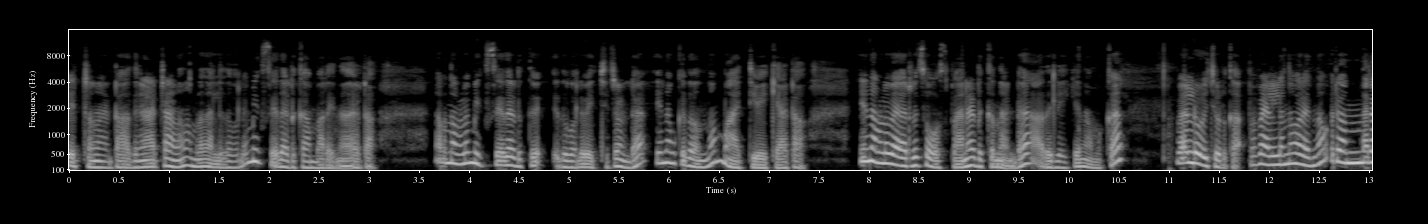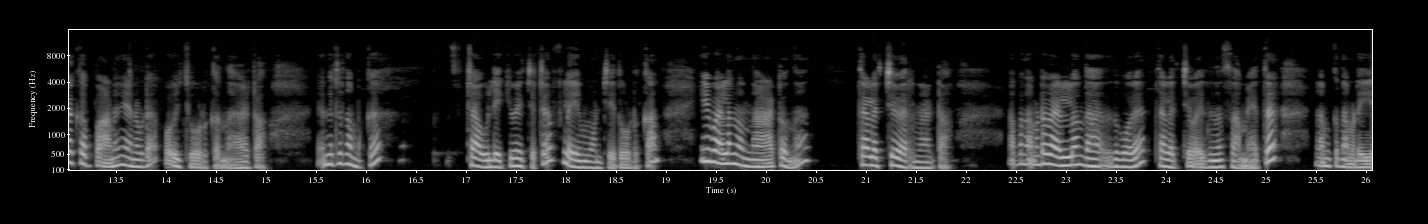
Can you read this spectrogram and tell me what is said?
കിട്ടണം കേട്ടോ. അതിനായിട്ടാണ് നമ്മൾ നല്ലതുപോലെ മിക്സ് ചെയ്തെടുക്കാൻ പറയുന്നത് കേട്ടോ. അപ്പോൾ നമ്മൾ മിക്സ് ചെയ്തെടുത്ത് ഇതുപോലെ വെച്ചിട്ടുണ്ട്. ഇനി നമുക്കിതൊന്ന് മാറ്റി വയ്ക്കാം കേട്ടോ ഇനി നമ്മൾ വേറൊരു സോസ് പാൻ എടുക്കുന്നുണ്ട്. അതിലേക്ക് നമുക്ക് വെള്ളം ഒഴിച്ചു കൊടുക്കാം. അപ്പോൾ വെള്ളം എന്ന് പറയുന്നത് ഒരു ഒന്നര കപ്പാണ് ഞാനിവിടെ ഒഴിച്ചു കൊടുക്കുന്നത് കേട്ടോ. എന്നിട്ട് നമുക്ക് സ്റ്റൗവിലേക്ക് വെച്ചിട്ട് ഫ്ലെയിം ഓൺ ചെയ്ത് കൊടുക്കാം. ഈ വെള്ളം നന്നായിട്ടൊന്ന് തിളച്ച് വരണം കേട്ടോ. അപ്പോൾ നമ്മുടെ വെള്ളം ഇതുപോലെ തിളച്ച് വരുന്ന സമയത്ത് നമുക്ക് നമ്മുടെ ഈ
